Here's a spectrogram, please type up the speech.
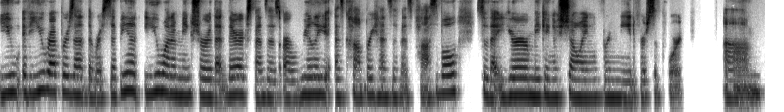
you if you represent the recipient you want to make sure that their expenses are really as comprehensive as possible so that you're making a showing for need for support. Um,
